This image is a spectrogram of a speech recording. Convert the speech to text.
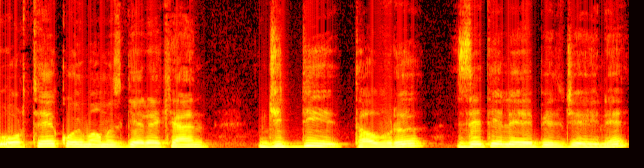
ortaya koymamız gereken ciddi tavrı zedeleyebileceğini,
